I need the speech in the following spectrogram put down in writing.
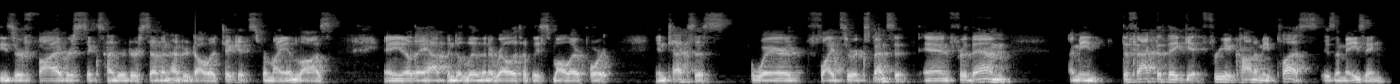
these are five or six hundred or seven hundred dollar tickets for my in-laws, and you know they happen to live in a relatively small airport in Texas where flights are expensive, and for them, I mean, the fact that they get free economy plus is amazing.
